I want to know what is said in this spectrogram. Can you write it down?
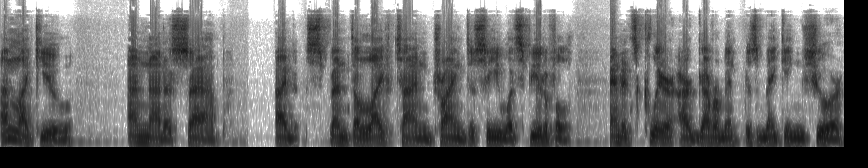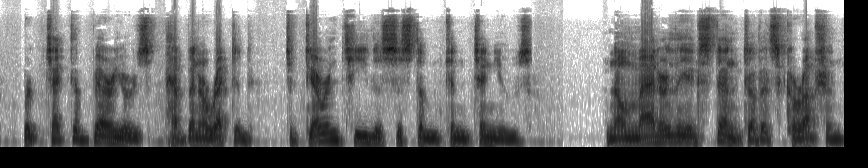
unlike you, I'm not a sap. I've spent a lifetime trying to see what's beautiful, and it's clear our government is making sure protective barriers have been erected to guarantee the system continues, no matter the extent of its corruption.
